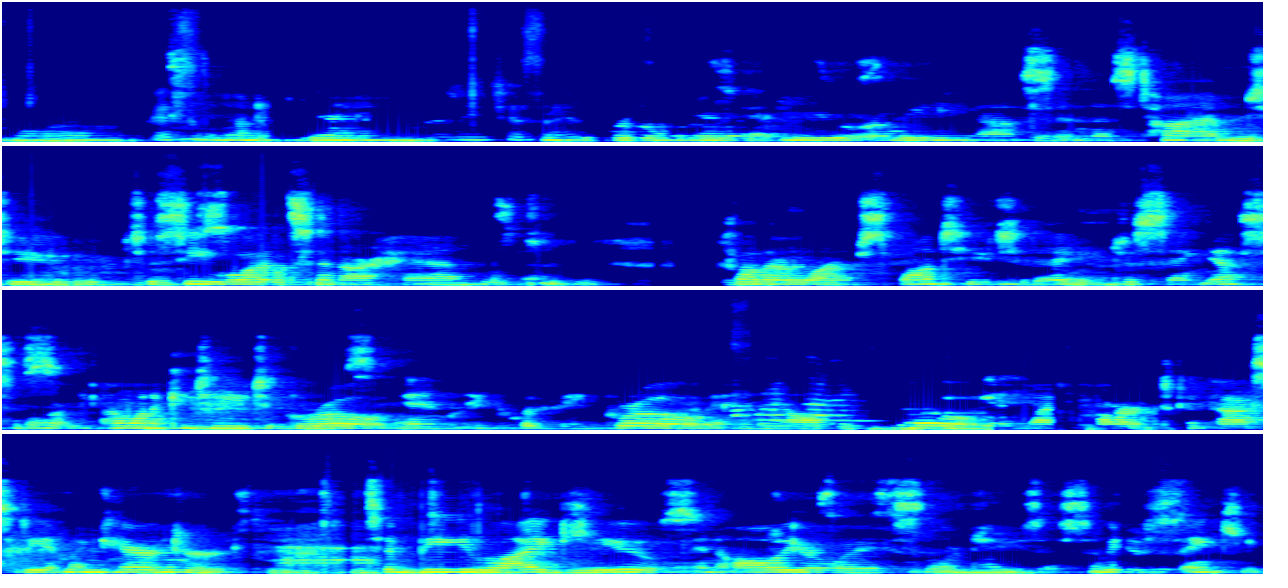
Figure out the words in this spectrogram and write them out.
and understanding. pra gente essa Thank you for that you are leading us in this time to to see what's in our hands. And Father, I want to respond to you today, just saying, yes, Lord, I want to continue to grow in equipping, grow in knowledge, grow in my heart capacity and my character to be like you in all your ways, Lord Jesus. And we just thank you.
